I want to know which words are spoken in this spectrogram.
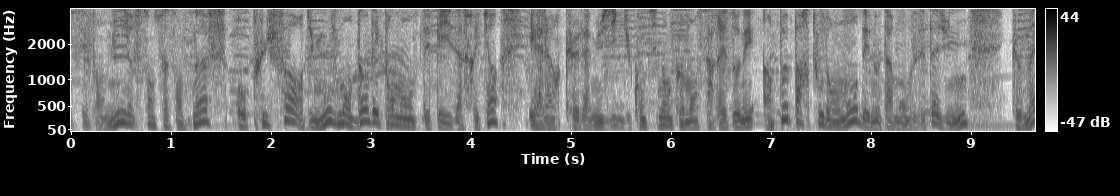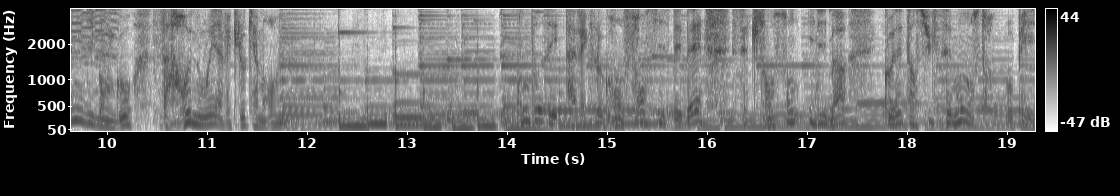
Mais c'est en 1969, au plus fort du mouvement d'indépendance des pays africains, et alors que la musique du continent commence à résonner un peu partout dans le monde, et notamment aux États-Unis, que Manu Dibango va renouer avec le Cameroun. composée avec le grand Francis Bébé, cette chanson Idiba connaît un succès monstre au pays.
